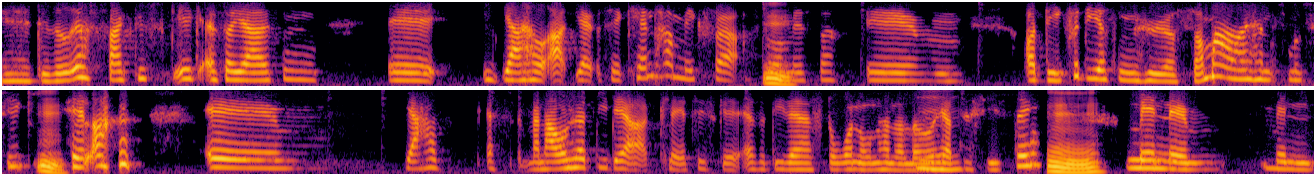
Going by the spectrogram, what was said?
Øh, det ved jeg faktisk ikke. Altså, jeg er sådan... Øh, jeg, havde, jeg, altså, jeg kendte ham ikke før, stormester. Mm. Øhm, og det er ikke, fordi jeg sådan hører så meget af hans musik Mm. mm. heller. øhm, jeg har altså, man har jo hørt de der klassiske, altså de der store nogen, han har lavet mm. her til sidst, ikke? Mm. Men, øhm, men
